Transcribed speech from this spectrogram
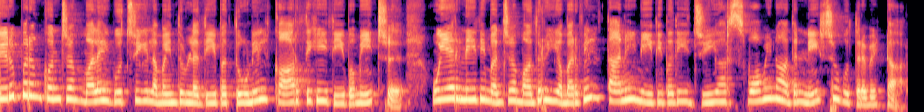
திருப்பரங்குன்றம் மலை உச்சியில் அமைந்துள்ள தீபத்தூணில் கார்த்திகை தீபமேற்று உயர்நீதிமன்ற மதுரை அமர்வில் தனி நீதிபதி ஜி ஆர் சுவாமிநாதன் நேற்று உத்தரவிட்டார்.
